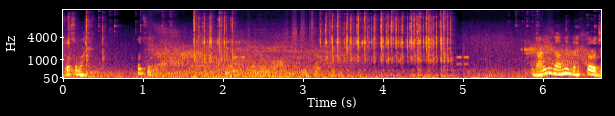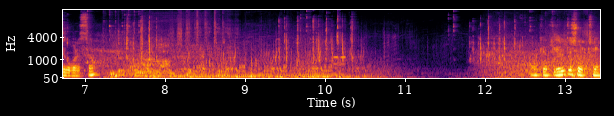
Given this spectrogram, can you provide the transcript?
벌써 막 어디 난리 났는데 핵 떨어지고 벌써. 오케이 오케이. 12시 오케이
